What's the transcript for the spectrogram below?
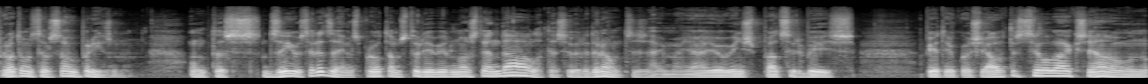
protams, ar savu prizmu. Un tas dzīves redzējums, protams, tur jau ir no stendāla, tas jau ir dramatizējumā, ja, jo viņš pats ir bijis pietiekoši jautrs cilvēks, ja, un,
